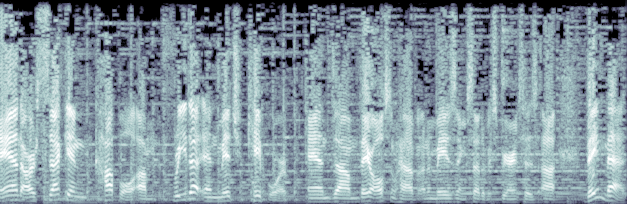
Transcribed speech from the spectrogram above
And our second couple, um, Freada and Mitch Kapor, and um, they also have an amazing set of experiences. Uh, they met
